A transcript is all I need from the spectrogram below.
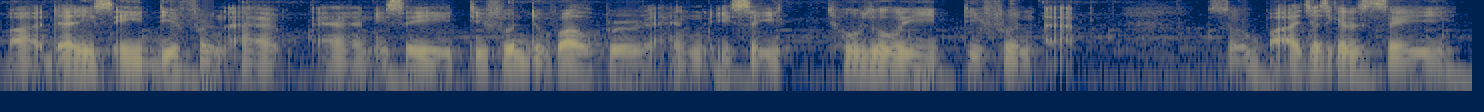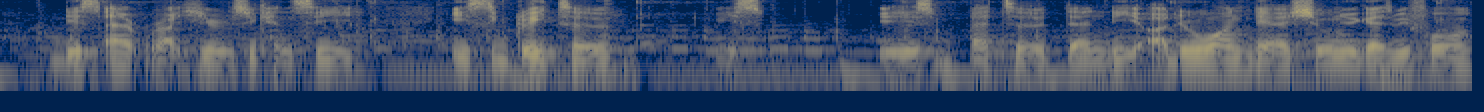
but that is a different app and it's a different developer and it's a totally different app. So but I just gotta say, this app right here as you can see is greater, is is better than the other one that I shown you guys before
